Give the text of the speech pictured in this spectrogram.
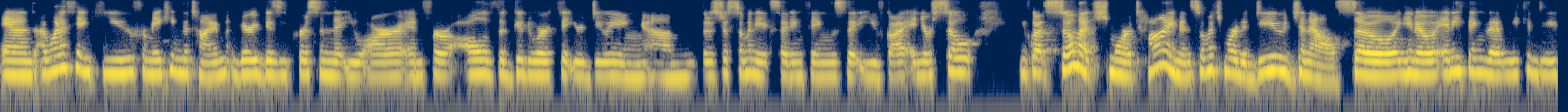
And I want to thank you for making the time, a very busy person that you are, and for all of the good work that you're doing. Um, there's just so many exciting things that you've got, and you're so you've got so much more time and so much more to do, Janelle. So, you know, anything that we can do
